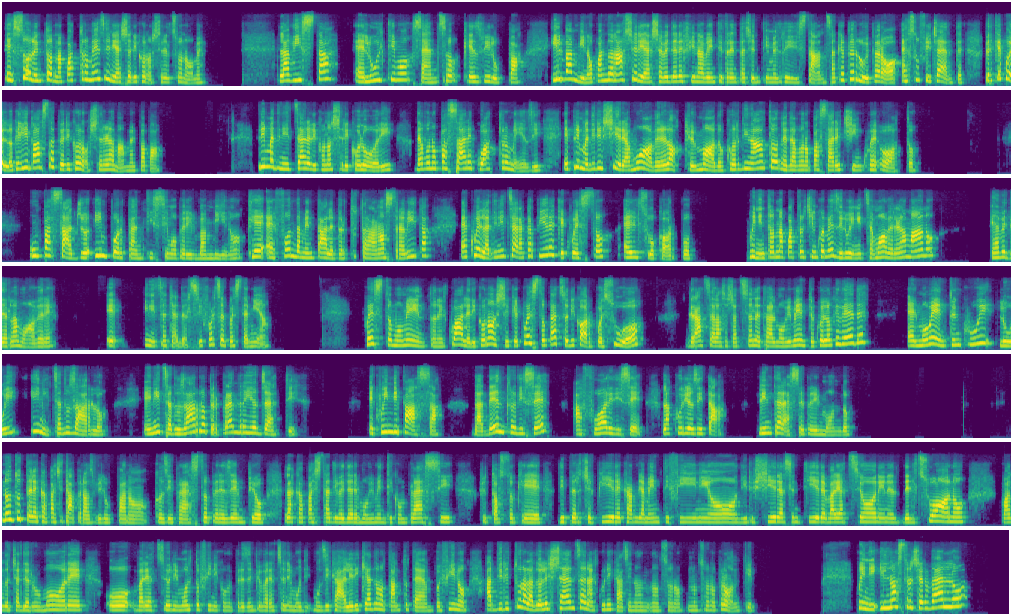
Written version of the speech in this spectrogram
e solo intorno a quattro mesi riesce a riconoscere il suo nome. La vista è l'ultimo senso che sviluppa. Il bambino quando nasce riesce a vedere fino a 20-30 cm di distanza, che per lui però è sufficiente, perché è quello che gli basta per riconoscere la mamma e il papà. Prima di iniziare a riconoscere i colori devono passare quattro mesi e prima di riuscire a muovere l'occhio in modo coordinato ne devono passare cinque o otto. Un passaggio importantissimo per il bambino, che è fondamentale per tutta la nostra vita, è quella di iniziare a capire che questo è il suo corpo. Quindi intorno a 4-5 mesi lui inizia a muovere la mano e a vederla muovere e inizia a chiedersi, forse questa è mia, questo momento nel quale riconosce che questo pezzo di corpo è suo, grazie all'associazione tra il movimento e quello che vede, è il momento in cui lui inizia ad usarlo e inizia ad usarlo per prendere gli oggetti e quindi passa da dentro di sé a fuori di sé la curiosità, l'interesse per il mondo. Non tutte le capacità però sviluppano così presto, per esempio la capacità di vedere movimenti complessi piuttosto che di percepire cambiamenti fini o di riuscire a sentire variazioni nel, del suono. quando c'è del rumore o variazioni molto fini come per esempio variazioni mu- musicali richiedono tanto tempo e fino addirittura all'adolescenza in alcuni casi non, non, sono, non sono pronti. Quindi il nostro cervello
